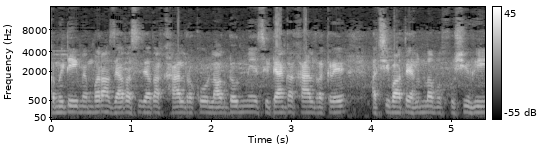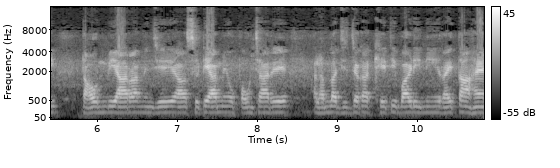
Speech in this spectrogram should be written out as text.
कमेटी के मेंबर ज़्यादा से ज़्यादा ख्याल रखो। लॉकडाउन में सिटियाँ का ख्याल रख रहे। अच्छी बात है अलहमदा बहुत खुशी हुई। टाउन भी आ रहा मुझे या सिटिया में वो पहुँचा रहे। अलहमदा जिस जगह खेती बाड़ी नहीं रहता है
